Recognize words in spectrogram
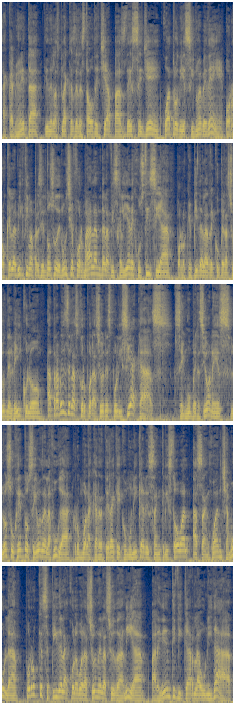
La camioneta tiene las placas del estado de Chiapas DCY 419D, por lo que la víctima presentó su denuncia formal ante la Fiscalía de Justicia, por lo que pide la recuperación del vehículo a través de las corporaciones policíacas. Según versiones, los sujetos se iban a la fuga rumbo a la carretera que comunica de San Cristóbal a San Juan Chamula, por lo que se pide la colaboración de la ciudadanía para identificar la unidad.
